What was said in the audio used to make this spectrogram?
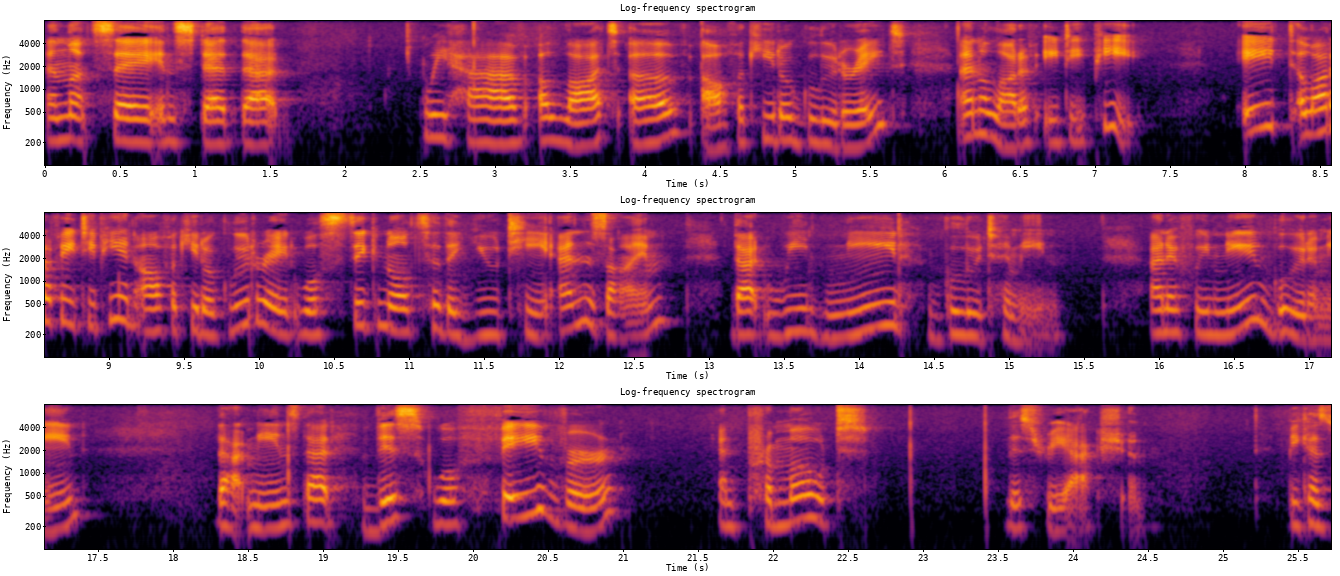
And let's say instead that we have a lot of alpha ketoglutarate and a lot of ATP. Eight, a lot of ATP and alpha ketoglutarate will signal to the UT enzyme that we need glutamine. And if we need glutamine, that means that this will favor and promote this reaction because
